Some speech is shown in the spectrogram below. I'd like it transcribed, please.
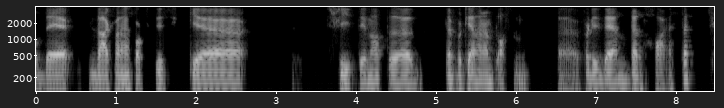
Og det, der kan jeg faktisk uh, skyte inn at uh, den fortjener den plassen. Uh, fordi den, den, har jeg sett.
